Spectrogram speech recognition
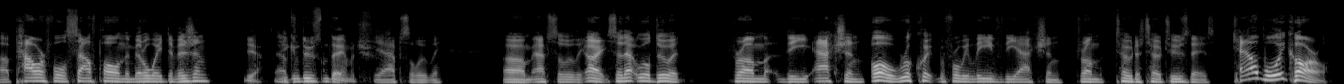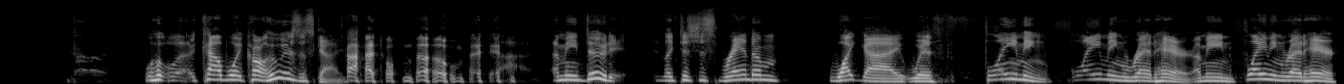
uh, powerful southpaw in the middleweight division. Yeah, he can do some damage. Yeah, absolutely, um, absolutely. All right, so that will do it from the action. Oh, real quick before we leave the action from toe to toe Tuesdays, Cowboy Carl. Cowboy Carl, who is this guy? I don't know, man. I mean, dude, like just just random white guy with flaming, flaming red hair. I mean, flaming red hair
